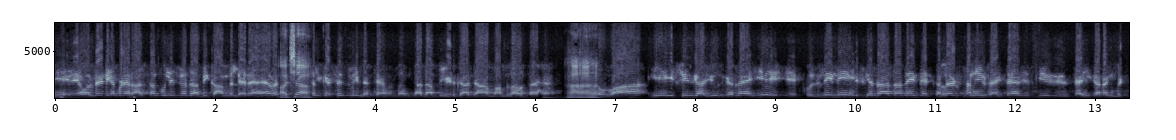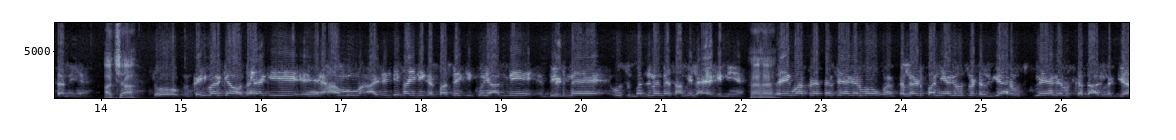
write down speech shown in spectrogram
ये ऑलरेडी अपने राजस्थान पुलिस में तो अभी काम में ले रहे हैं अच्छा। केसेस भी लेते हैं मतलब ज़्यादा भीड़ का जहाँ मामला होता है हाँ हाँ। तो वहाँ ये इस चीज़ का यूज़ कर रहे हैं। ये, खुजली नहीं इसके साथ साथ एक कलर्ड पानी फेंकते हैं जिसकी स्याही का रंग मिटता नहीं है। अच्छा। तो कई बार क्या होता है कि हम आइडेंटिफाई नहीं कर पाते कि कोई आदमी भीड़ में उस मजमे में शामिल है कि नहीं है। हाँ हाँ। तो एक बार प्रेशर से अगर वो कलर्ड पानी अगर उसमें डल गया और उसमें अगर उसका दाग लग गया।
